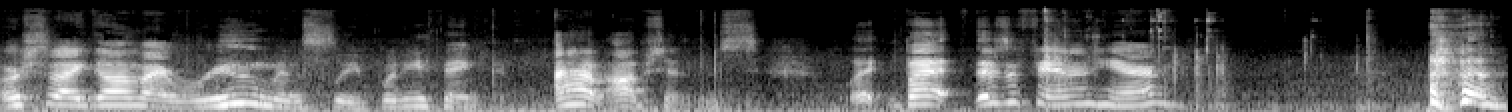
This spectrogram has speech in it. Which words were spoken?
Or should I go in my room and sleep? What do you think? I have options. Like, but there's a fan in here.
